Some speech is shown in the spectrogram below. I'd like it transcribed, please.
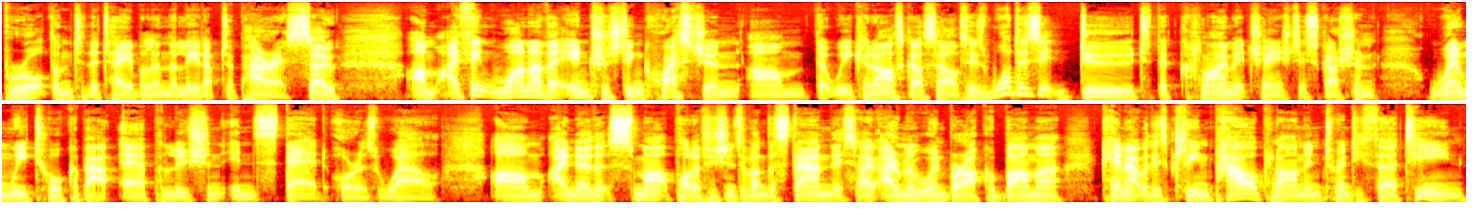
brought them to the table in the lead up to Paris. So, um, I think one other interesting question um, that we can ask ourselves is what does it do to the climate change discussion when we talk about air pollution instead or as well? Um, I know that smart politicians have understand this. I, I, remember when Barack Obama came out with his Clean Power Plan in 2013.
